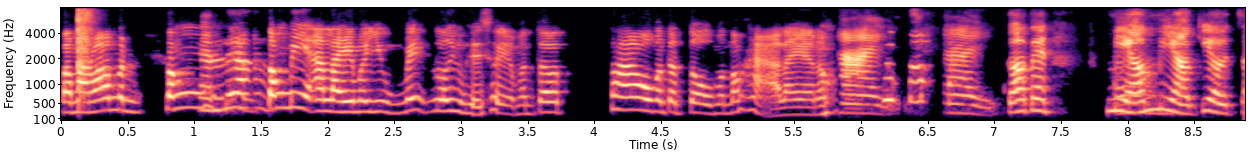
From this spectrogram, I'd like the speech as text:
ประมาณว่ามันต้องเป็นเรื่อง ต้องมีอะไรมาอยู่ไม่เราอยู่เฉยๆอะมันจะเศร้ามันจะโตมันต้องหาอะไรอะเนาะใช่ใช่ก็เป็นเหเอมียวเหมียวอเกี่ยวใจ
